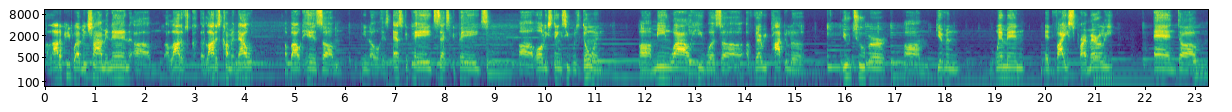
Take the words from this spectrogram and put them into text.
a lot of people have been chiming in. Um, a lot of a lot is coming out about his um, you know, his escapades, sexcapades, uh, all these things he was doing. Uh, meanwhile, he was uh, a very popular YouTuber, um, giving women advice primarily, and um,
